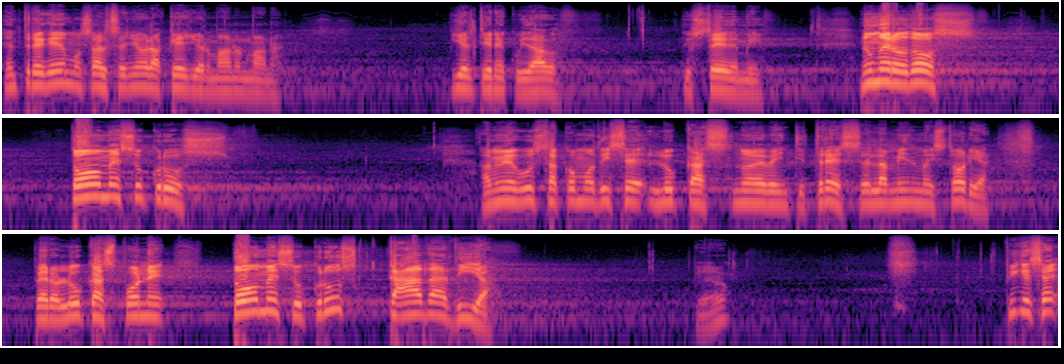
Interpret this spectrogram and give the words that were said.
Entreguemos al Señor aquello, hermano, hermana. Y Él tiene cuidado de usted y de mí. Número dos, tome su cruz. A mí me gusta como dice Lucas 9:23, es la misma historia. Pero Lucas pone, tome su cruz cada día. Fíjese,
